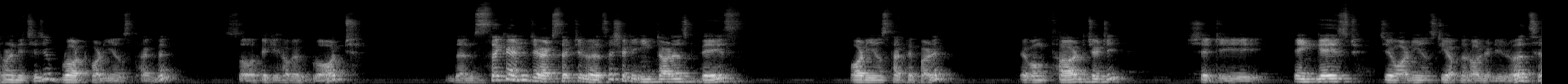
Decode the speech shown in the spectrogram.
ধরে নিচ্ছি যে ব্রড অডিয়েন্স থাকবে। সো এটি হবে ব্রড দেন সেকেন্ড যে অ্যাড সেটটি রয়েছে, সেটি ইন্টারেস্ট বেস অডিয়েন্স থাকতে পারে। এবং থার্ড যেটি, সেটি এঙ্গেজড যে অডিয়েন্সটি আপনার অলরেডি রয়েছে,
